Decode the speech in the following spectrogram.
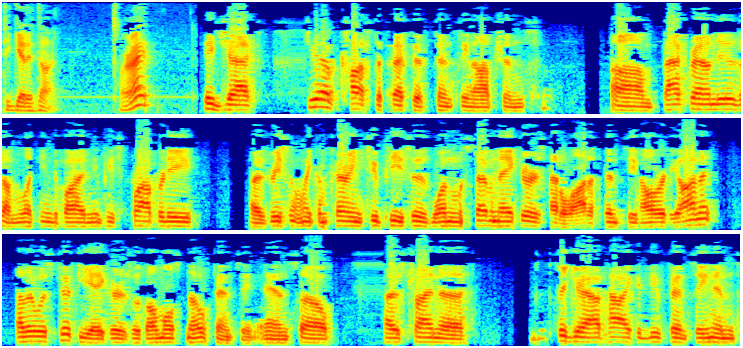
to get it done. All right? Hey, Jack, do you have cost-effective fencing options? Um, background is I'm looking to buy a new piece of property. I was recently comparing two pieces. One was seven acres, had a lot of fencing already on it. Other was 50 acres with almost no fencing. And so I was trying to figure out how I could do fencing and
